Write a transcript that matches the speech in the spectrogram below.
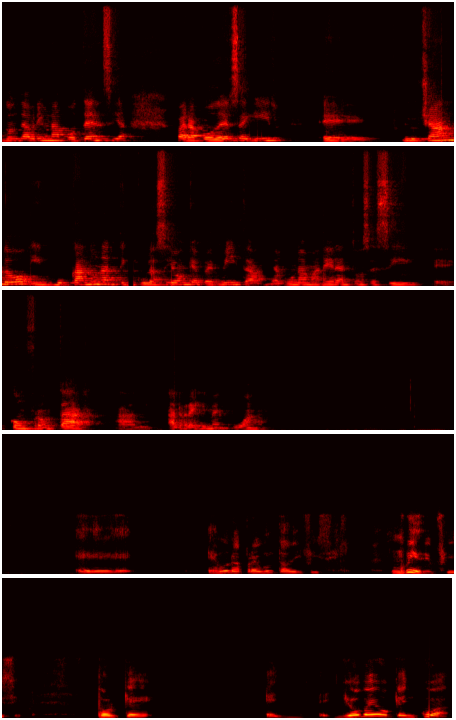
dónde habría una potencia para poder seguir eh, luchando y buscando una articulación que permita de alguna manera entonces sí confrontar al, al, régimen cubano. Eh, es una pregunta difícil, muy difícil, porque eh, yo veo que en Cuba,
